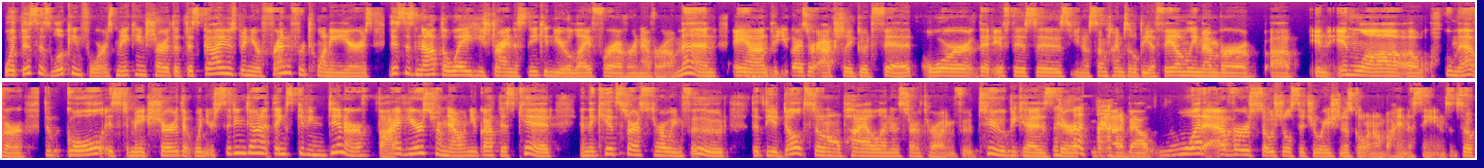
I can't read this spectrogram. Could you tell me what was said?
What this is looking for is making sure that this guy who's been your friend for 20 years, this is not the way he's trying to sneak into your life forever and ever. Amen. And mm-hmm. that you guys are actually a good fit, or that if this is, you know, sometimes it'll be a family member, uh, an in law, uh, whomever, the goal is to make sure that when you're sitting down at Thanksgiving dinner five years from now, when you've got this kid and the kid starts throwing food, that the adults don't all pile in and start throwing food too, because they're mad about whatever social situation is going on behind the scenes. And so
